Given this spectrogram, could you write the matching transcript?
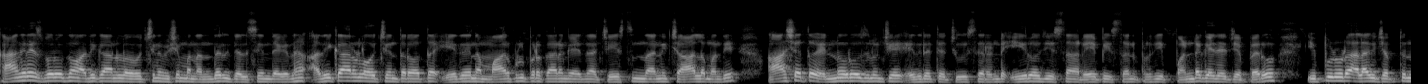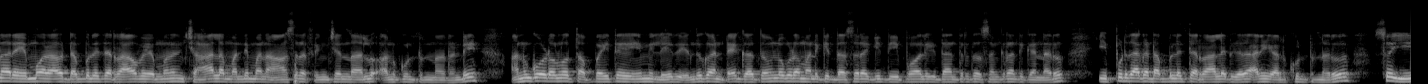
కాంగ్రెస్ ప్రభుత్వం అధికారంలో వచ్చిన విషయం మనందరికీ తెలిసిందే కదా. అధికారంలో వచ్చిన తర్వాత ఏదైనా మార్పుల ప్రకారంగా ఏదైనా చేస్తుందని చాలామంది ఆశతో ఎన్నో రోజుల నుంచి ఎదురైతే చూస్తారంటే ఈ రోజు ఇస్తాను రేపు ఇస్తాను ప్రతి పండగ అయితే చెప్పారు. ఇప్పుడు కూడా అలాగే చెప్తున్నారు ఏమో డబ్బులు అయితే రావేమో అని చాలామంది మన ఆశల పెన్షన్దారులు అనుకుంటున్నారండి. అనుకోవడంలో తప్పైతే ఏమీ లేదు. ఎందుకంటే గతంలో కూడా మనకి దసరాకి దీపావళికి దాని తర్వాత సంక్రాంతికి అన్నారు. ఇప్పుడు దాకా డబ్బులు అయితే రాలేదు కదా అని అనుకుంటున్నారు. సో ఈ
